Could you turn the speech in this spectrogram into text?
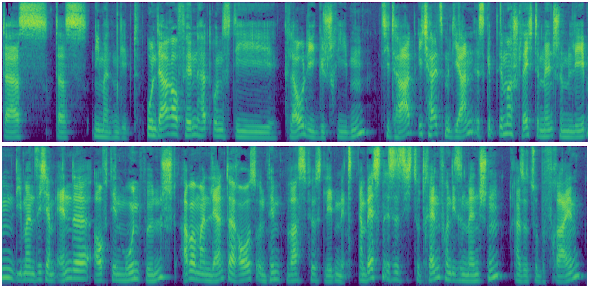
dass das niemanden gibt. Und daraufhin hat uns die Claudi geschrieben, Zitat, ich halte es mit Jan, es gibt immer schlechte Menschen im Leben, die man sich am Ende auf den Mond wünscht, aber man lernt daraus und nimmt was fürs Leben mit. Am besten ist es, sich zu trennen von diesen Menschen, also zu befreien.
